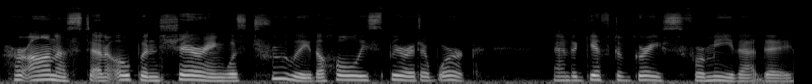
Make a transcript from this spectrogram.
Her honest and open sharing was truly the Holy Spirit at work and a gift of grace for me that day.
